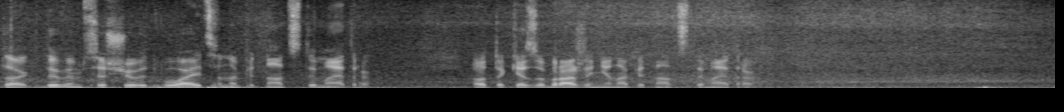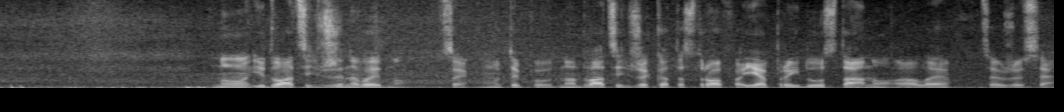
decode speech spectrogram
Так, дивимося, що відбувається на 15 метрах. От таке зображення на 15 метрах. Ну і 20 вже не видно. Це, ну, типу, на 20 вже катастрофа. Я прийду, стану, але це вже все.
